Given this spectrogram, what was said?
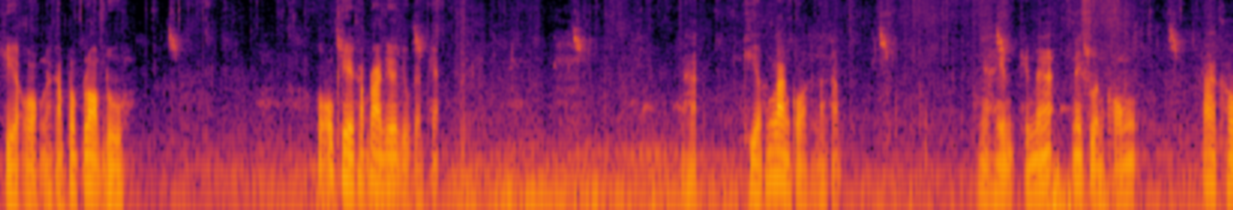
เขี่ยออกนะครับ รอบๆดู ก็โอเคครับรากเยอะอยู่แบบนี้ยนะฮะ เค ลียร์ข้างล่างก่อนนะครับเนี่ยเห็นเห็นไหมฮะในส่วนของรากเขา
